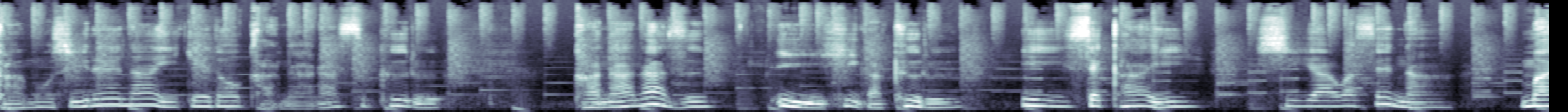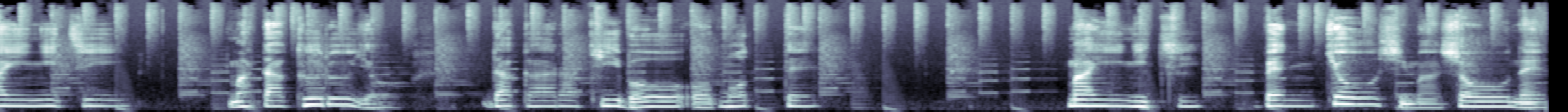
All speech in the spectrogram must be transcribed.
かもしれないけど必ず来る。必ずいい日が来る。いい世界。幸せな毎日。また来るよ。だから希望を持って毎日勉強しましょうね。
